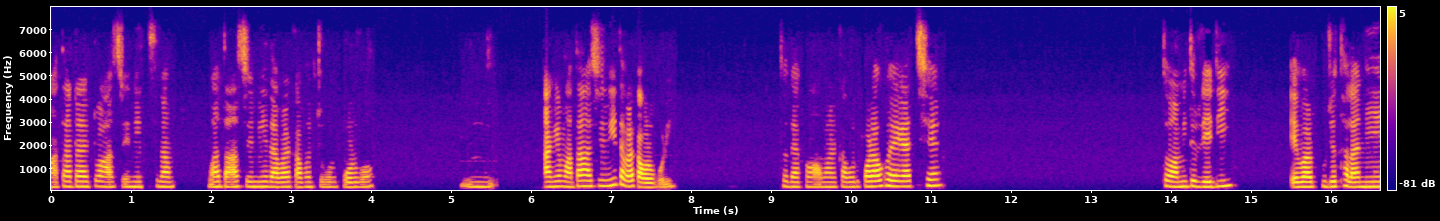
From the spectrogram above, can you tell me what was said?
মাথাটা একটু আঁচড়ে নিচ্ছিলাম। মাথা আঁচড়ে নিয়ে তারপরে কাপড় চোপড় পরবো। আগে মাথা আঁচড়ে নিয়ে তারপর কাপড় পরি। তো দেখো আমার কাপড় পরাও হয়ে গেছে। তো আমি তো রেডি এবার পুজোর থালা নিয়ে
